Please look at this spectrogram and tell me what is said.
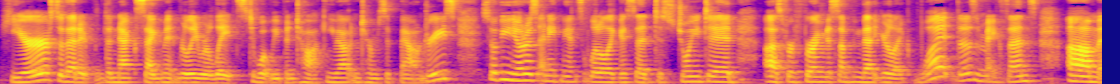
here so that it, the next segment really relates to what we've been talking about in terms of boundaries. So if you notice anything that's a little, like I said, disjointed, us referring to something that you're like, what? Doesn't make sense. Um,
